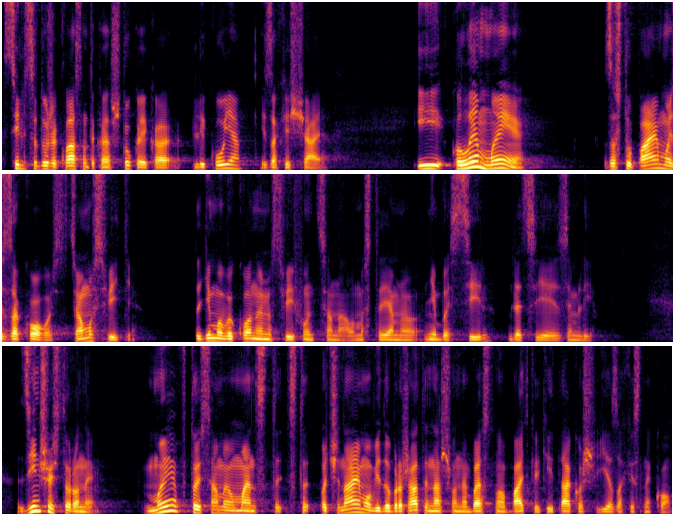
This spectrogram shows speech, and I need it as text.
сіль це дуже класна така штука, яка лікує і захищає. І коли ми заступаємось за когось в цьому світі, тоді ми виконуємо свій функціонал. Ми стаємо ніби сіль для цієї землі. З іншої сторони, ми в той самий момент починаємо відображати нашого небесного батька, який також є захисником.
